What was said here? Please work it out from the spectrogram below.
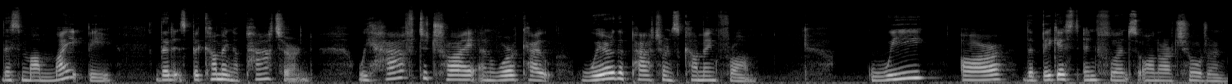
this mum might be, that it's becoming a pattern, we have to try and work out where the pattern's coming from. We are the biggest influence on our children.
